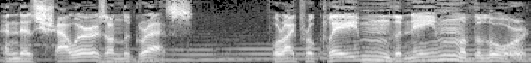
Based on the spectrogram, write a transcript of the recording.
and as showers on the grass. For I proclaim the name of the Lord.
